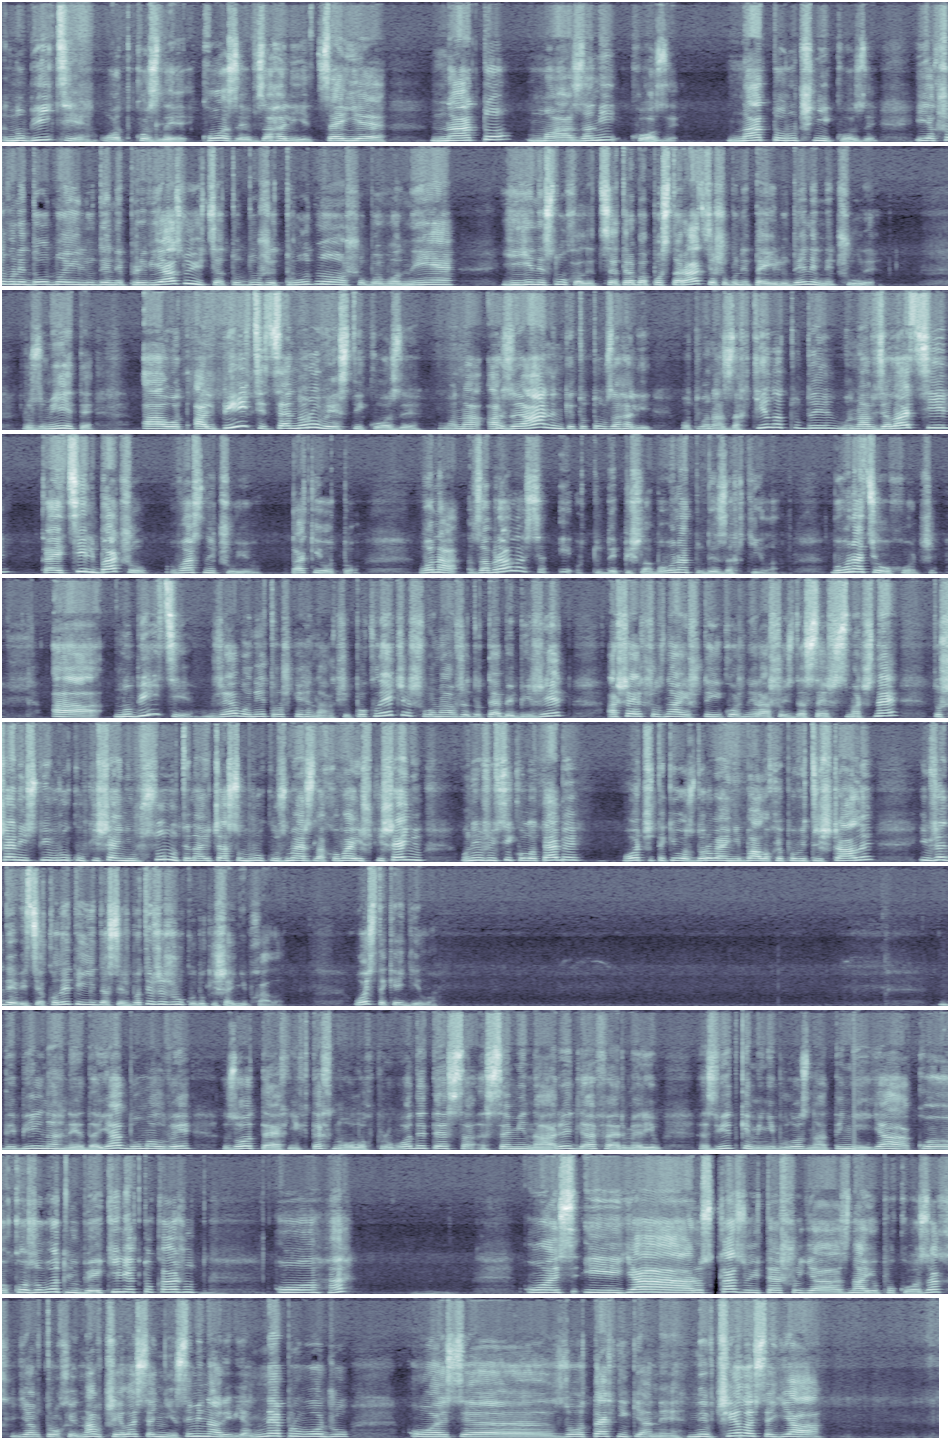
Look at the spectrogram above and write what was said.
нубійці, от козли, кози взагалі, це є надто мазані кози, надто ручні кози. І якщо вони до одної людини прив'язуються, то дуже трудно, щоб вони її не слухали. Це треба постаратися, щоб вони тієї людини не чули. Розумієте? А от альпійці це норовисті кози. Вона азіанинки, то то взагалі. От вона захотіла туди, вона взяла ціль, каже, ціль бачу, вас не чую. Так і ото. Вона забралася і туди пішла, бо вона туди захотіла. Бо вона цього хоче. А нобійці вже вони трошки інакші. Покличеш, вона вже до тебе біжить. А ще якщо знаєш, ти їй кожен раз щось дасиш смачне, то ще не спів руку в кишеню всунути, навіть часом руку змерзла, ховаєш в кишеню, вони вже всі коло тебе, очі такі ось балохи повитріщали, і вже дивиться, коли ти їй дасиш, бо ти вже ж руку до кишені пхала. Ось таке діло. Дебільна гнида. Я думав, ви зоотехнік, технолог, проводите семінари для фермерів. Звідки мені було знати? Ні, я козовод-любитель, як то кажуть. О, га? Ось, і я розказую те, що я знаю по козах. Я трохи навчилася. Ні, семінарів я не проводжу. Ось е, зоотехнік я не, не вчилася. Я,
